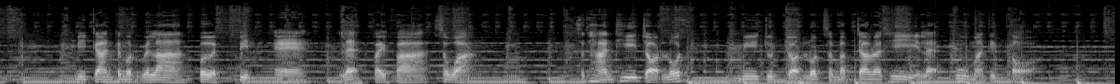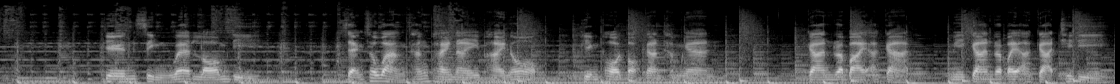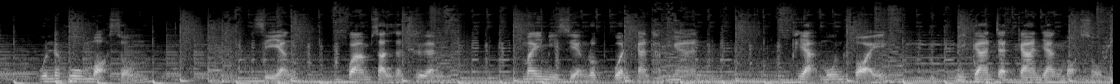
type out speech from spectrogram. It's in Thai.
มีการกำหนดเวลาเปิดปิดแอร์และไฟฟ้าสว่าง สถานที่จอดรถ มีจุดจอดรถสำหรับเจ้าหน้าที่และผู้มาติดต่อเกณฑ์สิ่งแวดล้อมดี แสงสว่างทั้งภายในภายนอก เพียงพอต่อการทำงาน การระบายอากาศ มีการระบายอากาศที่ดี อุณหภูมิเหมาะสม เสียง ความสั่นสะเทือน ไม่มีเสียงรบกวนการทำงาน ขยะมูลฝอย มีการจัดการอย่างเหมาะสม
